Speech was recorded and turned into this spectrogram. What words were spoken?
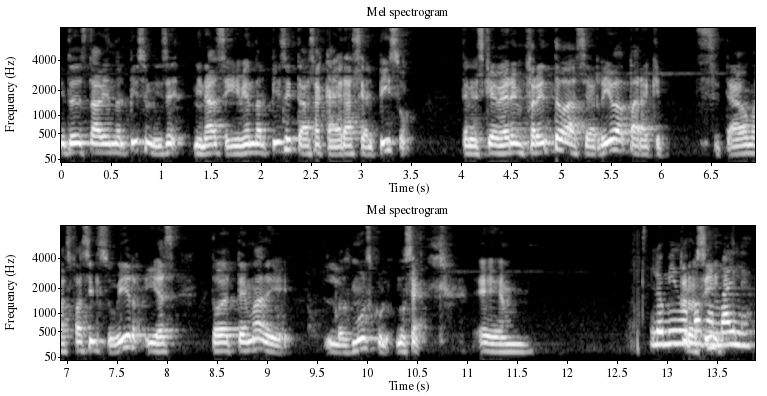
Entonces estaba viendo al piso y me dice, mira, sigue viendo al piso y te vas a caer hacia el piso. Tenés que ver enfrente o hacia arriba para que se te haga más fácil subir. Y es todo el tema de los músculos. No sé. Eh, lo mismo pasa en baile.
